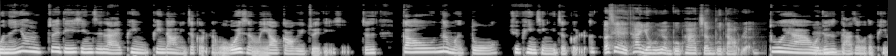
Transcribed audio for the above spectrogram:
我能用最低薪资来聘聘到你这个人，我为什么要高于最低薪？就是高那么多去聘请你这个人，而且他永远不怕争不到人。对啊，我就是打着我的品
